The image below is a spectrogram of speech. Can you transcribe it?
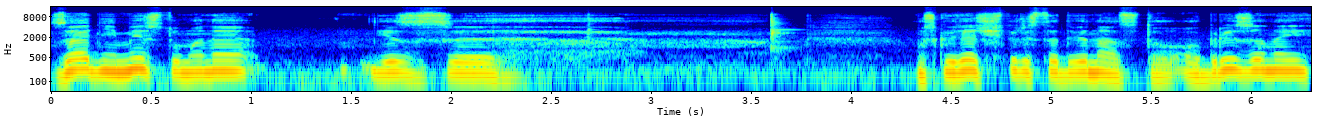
Задній міст у мене із е, Москвича 412 обрізаний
